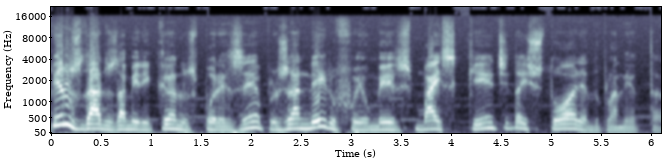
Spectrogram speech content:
Pelos dados americanos, por exemplo, janeiro foi o mês mais quente da história do planeta.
